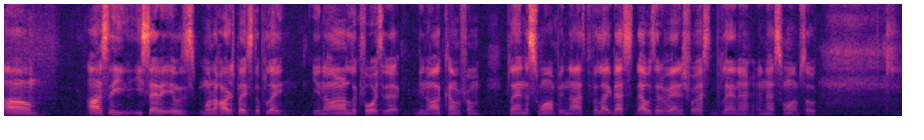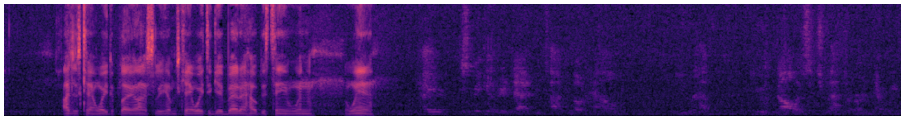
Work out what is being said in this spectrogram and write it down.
um, honestly, he, he said it, it was one of the hardest places to play. You know, I don't look forward to that. You know, I come from playing the swamp, and I feel like that's that was an advantage for us to play in, in that swamp. So I just can't wait to play. Honestly, I just can't wait to get better and help this team win. Win. Kaiir, speaking of your dad, you talked about how you have, you acknowledge that you have to earn everything.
